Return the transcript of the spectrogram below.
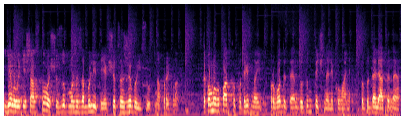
є великий шанс того, що зуб може заболіти, якщо це живий зуб, наприклад. В такому випадку потрібно проводити ендодонтичне лікування, тобто видаляти нерв.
